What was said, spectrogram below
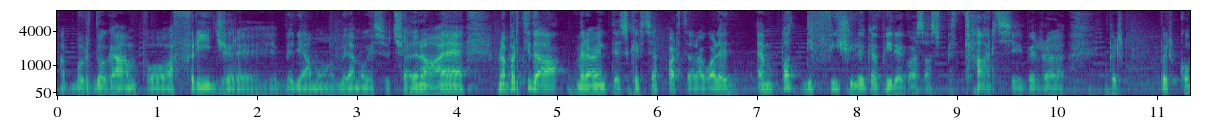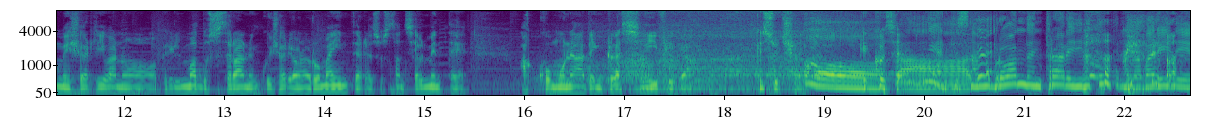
a bordo campo a friggere e vediamo, vediamo che succede. No, è una partita veramente scherzi a parte dalla quale è un po' difficile capire cosa aspettarsi per, per per come ci arrivano, per il modo strano in cui ci arrivano Roma Inter, sostanzialmente accomunate in classifica. Che succede? Oh, che cos'è? Ah, Niente, stanno beh. provando a entrare direttamente nella parete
